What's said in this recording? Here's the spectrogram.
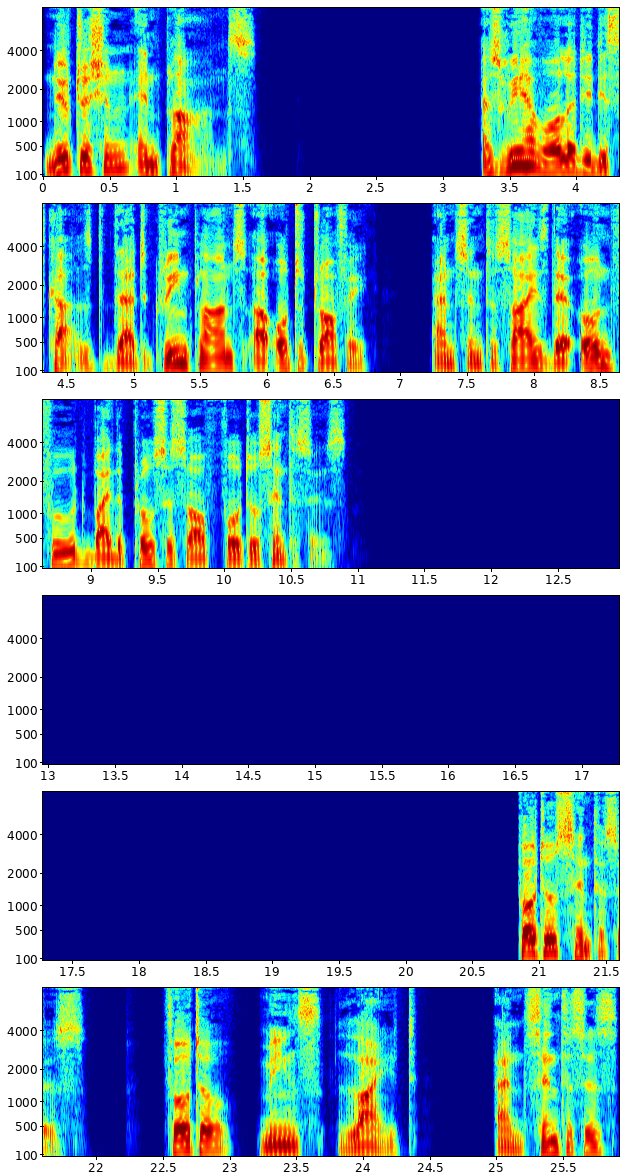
Nutrition in plants As we have already discussed that green plants are autotrophic and synthesize their own food by the process of photosynthesis. Photosynthesis Photo means light and synthesis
